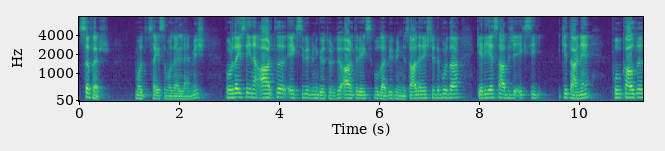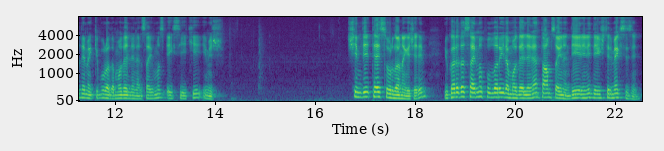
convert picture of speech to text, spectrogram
0 mod sayısı modellenmiş. Burada ise yine artı eksi birbirini götürdü. Artı ve eksi pullar birbirini sadeleştirdi. Burada geriye sadece eksi 2 tane pul kaldı. Demek ki burada modellenen sayımız eksi 2 imiş. Şimdi test sorularına geçelim. Yukarıda sayma pullarıyla modellenen tam sayının değerini değiştirmeksizin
